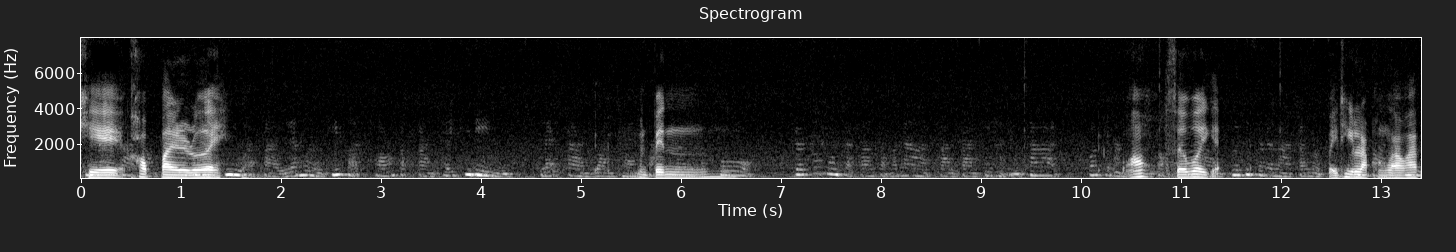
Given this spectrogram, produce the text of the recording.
เค เข้าไปเลย มันเป็นเอ้าเซิร์ฟเวอร์อีกแกไปที่รับของเราครับ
